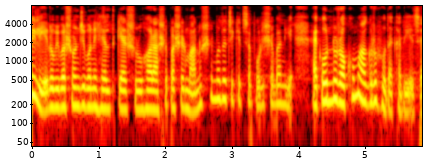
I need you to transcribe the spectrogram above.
মিলিয়ে রবিবার সঞ্জীবনী হেলথ কেয়ার শুরু হওয়ার আশেপাশের মানুষের মধ্যে চিকিৎসা পরিষেবা নিয়ে এক অন্য রকম আগ্রহ দেখা দিয়েছে।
